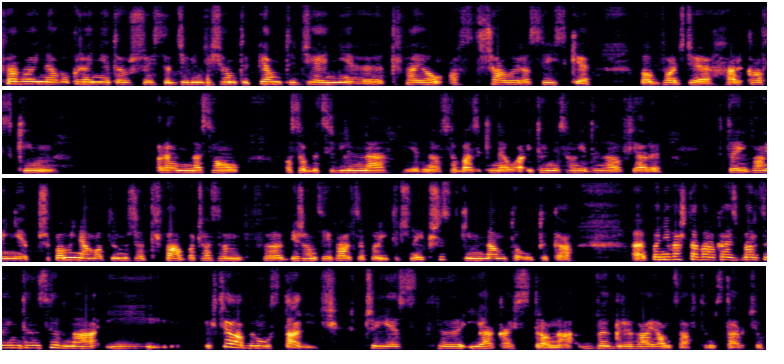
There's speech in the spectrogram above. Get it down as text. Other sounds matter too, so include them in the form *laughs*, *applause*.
Trwa wojna w Ukrainie, to już 695 dzień. E, trwają ostrzały rosyjskie w obwodzie charkowskim. Ranne są osoby cywilne, jedna osoba zginęła i to nie są jedyne ofiary w tej wojnie. Przypominam o tym, że trwa, bo czasem w bieżącej walce politycznej wszystkim nam to utyka, e, ponieważ ta walka jest bardzo intensywna i chciałabym ustalić, czy jest y, jakaś strona wygrywająca w tym starciu.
